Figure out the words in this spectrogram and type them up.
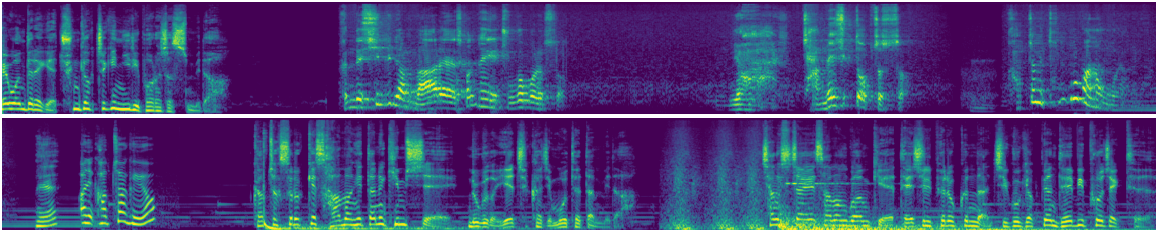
회원들에게 충격적인 일이 벌어졌습니다. 근데 12년 말에 선생이 죽어버렸어. 야 장례식도 없었어. 갑자기 통보만 온 거야. 네? 아니 갑자기요? 갑작스럽게 사망했다는 김 씨. 누구도 예측하지 못했답니다. 창시자의 사망과 함께 대실패로 끝난 지구 격변 대비 프로젝트.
